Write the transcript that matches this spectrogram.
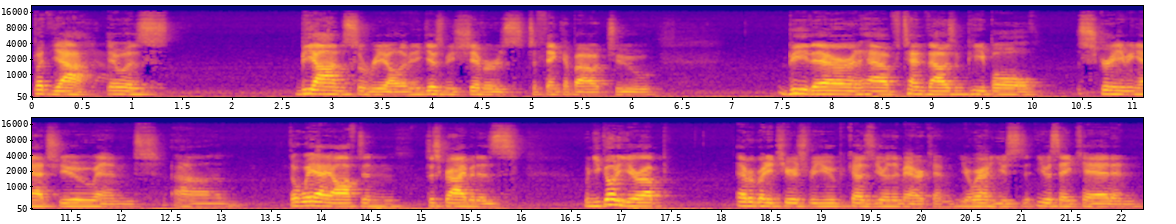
but yeah, it was beyond surreal. I mean, it gives me shivers to think about to be there and have 10,000 people screaming at you. And um, the way I often describe it is when you go to Europe, everybody cheers for you because you're the American. You're wearing a USA kit and.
